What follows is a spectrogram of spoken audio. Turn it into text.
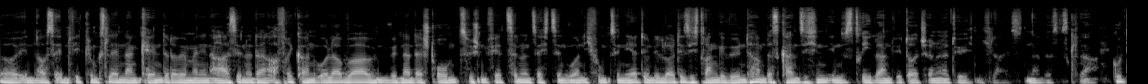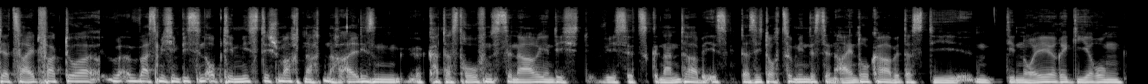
in, aus Entwicklungsländern kennt oder wenn man in Asien oder Afrika in Urlaub war, wenn dann der Strom zwischen 14 und 16 Uhr nicht funktioniert und die Leute sich dran gewöhnt haben, das kann sich ein Industrieland wie Deutschland natürlich nicht leisten. Ne? Das ist klar. Gut, der Zeitfaktor, was mich ein bisschen optimistisch macht nach, nach all diesen Katastrophenszenarien, die ich, wie ich es jetzt genannt habe, ist, dass ich doch zumindest den Eindruck habe, dass die, die neue Regierung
